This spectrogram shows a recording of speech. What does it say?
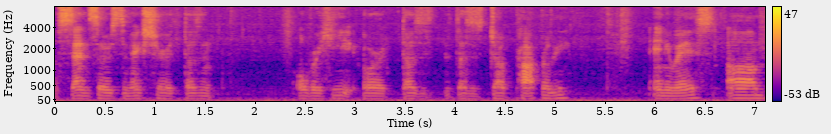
sensors to make sure it doesn't overheat or it does it does its job properly. Anyways, um,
